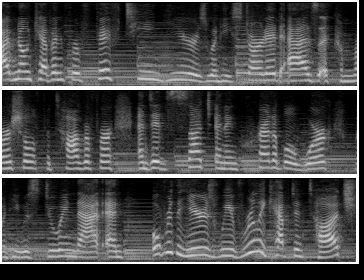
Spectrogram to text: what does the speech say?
I've known Kevin for 15 years when he started as a commercial photographer and did such an incredible work when he was doing that. And over the years, we've really kept in touch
